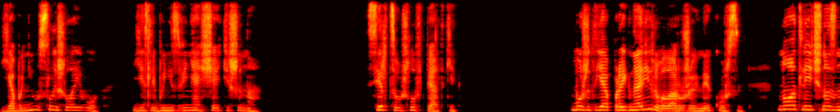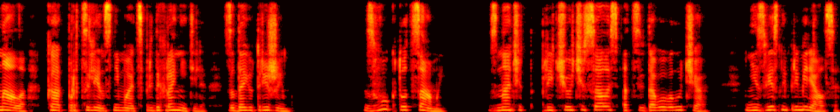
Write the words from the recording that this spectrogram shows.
Я бы не услышала его, если бы не звенящая тишина. Сердце ушло в пятки. Может, я проигнорировала оружейные курсы, но отлично знала, как порцелен снимают с предохранителя, задают режим. Звук тот самый. Значит, плечо чесалось от светового луча. Неизвестный примерялся,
